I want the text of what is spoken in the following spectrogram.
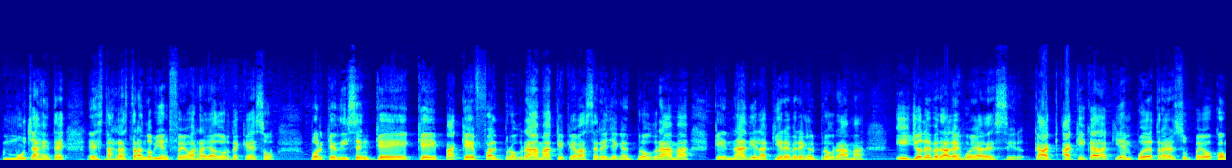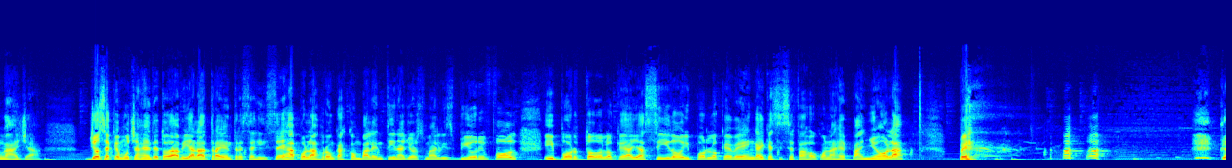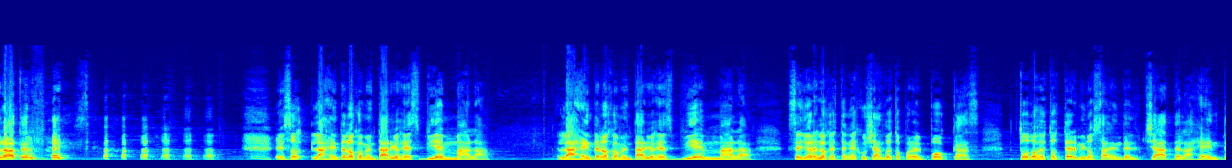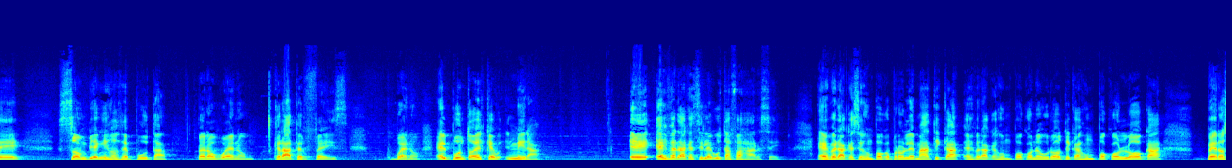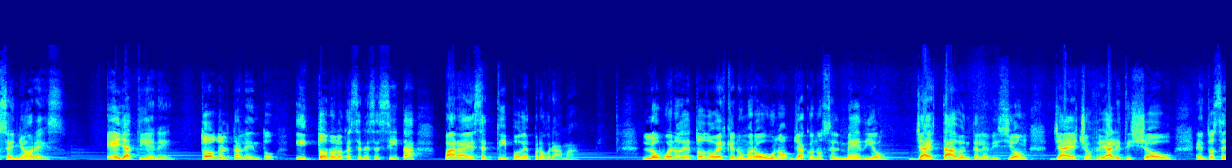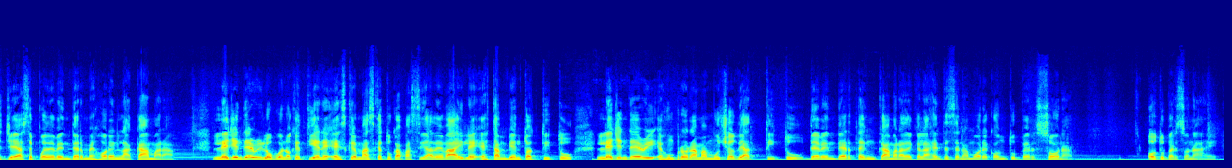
Mucha gente está arrastrando bien feo a rallador de queso porque dicen que, que para qué fue al programa, que qué va a hacer ella en el programa, que nadie la quiere ver en el programa. Y yo de verdad les voy a decir, aquí cada quien puede traer su peo con Aya. Yo sé que mucha gente todavía la trae entre ceja y ceja por las broncas con Valentina George Smile is Beautiful y por todo lo que haya sido y por lo que venga y que si se fajó con las españolas. Pero... Craterface. Eso, la gente en los comentarios es bien mala. La gente en los comentarios es bien mala. Señores, los que están escuchando esto por el podcast, todos estos términos salen del chat de la gente. Son bien hijos de puta. Pero bueno, crater face. Bueno, el punto es que, mira, eh, es verdad que si le gusta fajarse. Es verdad que si es un poco problemática. Es verdad que es un poco neurótica. Es un poco loca. Pero señores, ella tiene todo el talento y todo lo que se necesita para ese tipo de programa. Lo bueno de todo es que número uno ya conoce el medio, ya ha estado en televisión, ya ha hecho reality show, entonces ya se puede vender mejor en la cámara. Legendary lo bueno que tiene es que más que tu capacidad de baile es también tu actitud. Legendary es un programa mucho de actitud, de venderte en cámara, de que la gente se enamore con tu persona o tu personaje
